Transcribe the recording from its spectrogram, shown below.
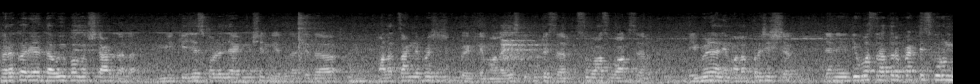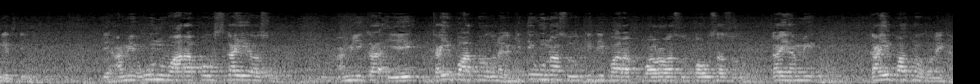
खरं करिअर दहावीपासून स्टार्ट झालं. मी के जी एस कॉलेजला ॲडमिशन घेतलं. तिथं मला चांगले प्रशिक्षक भेटले. मला एस के कुठे सर? सुहास वाघ सर. हे मिळाले मला प्रशिक्षक. त्याने दिवस रात्र प्रॅक्टिस करून घेतली. ते आम्ही ऊन वारा पाऊस काही असो आम्ही का हे काही पाहत नव्हतो नाही का. किती ऊन असो किती वारा वारा असो पाऊस असो काही आम्ही काही पाहत नव्हतो नाही का.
